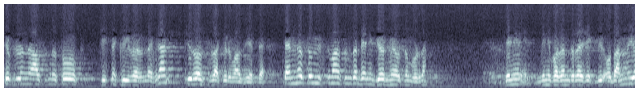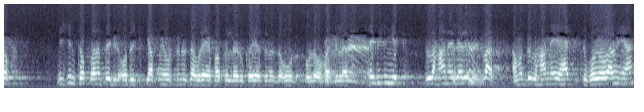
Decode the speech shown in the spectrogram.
köprünün altında soğuk, çeşme kıyılarında filan, çırılçıplak bir vaziyette. Sen nasıl Müslümansın da beni görmüyorsun burada? Senin beni barındıracak bir odan mı yok? Niçin toplanıp da bir odacık yapmıyorsunuz da oraya fakirleri koyasınız da or orada o fakirler? E bizim yetim dulhanelerimiz var ama dulhaneyi herkesi koyuyorlar mı ya?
